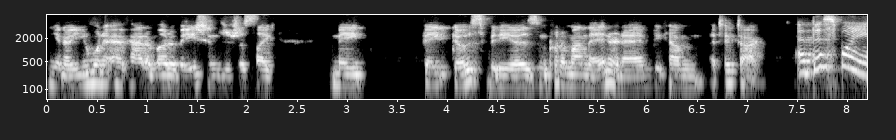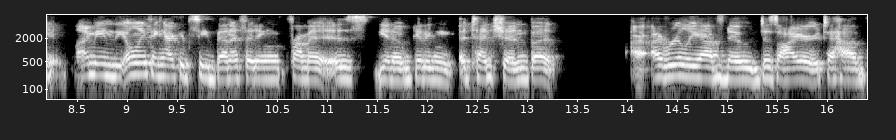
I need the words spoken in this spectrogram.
you know you wouldn't have had a motivation to just like make fake ghost videos and put them on the internet and become a TikTok. At this point, I mean, the only thing I could see benefiting from it is, you know, getting attention, but I, I really have no desire to have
